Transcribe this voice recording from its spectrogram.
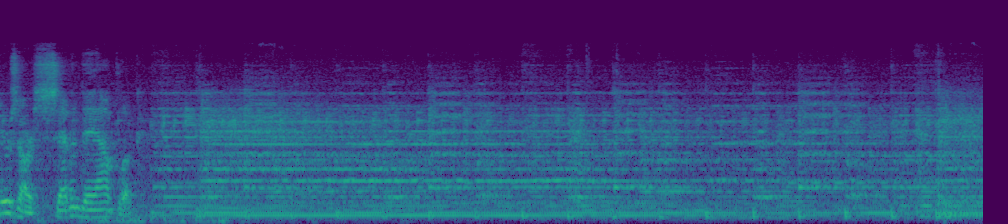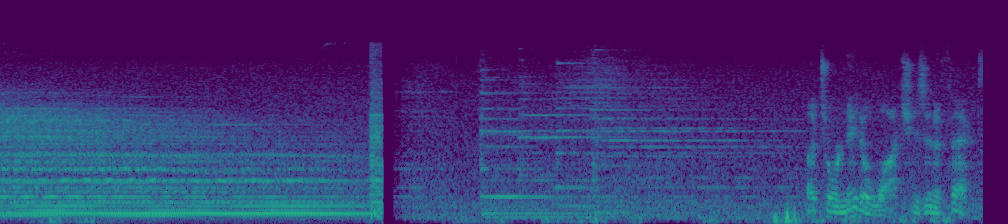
Here's our seven day outlook. Tornado watch is in effect.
